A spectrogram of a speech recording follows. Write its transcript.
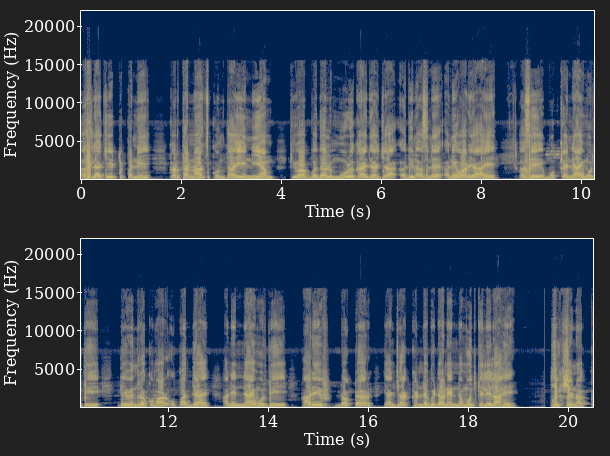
असल्याची टिप्पणी करतानाच कोणताही नियम किंवा बदल मूळ कायद्याच्या अधीन असणे अनिवार्य आहे असे मुख्य न्यायमूर्ती देवेंद्र कुमार उपाध्याय आणि न्यायमूर्ती आरिफ डॉक्टर यांच्या खंडपीठाने नमूद केलेला आहे. शिक्षण हक्क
